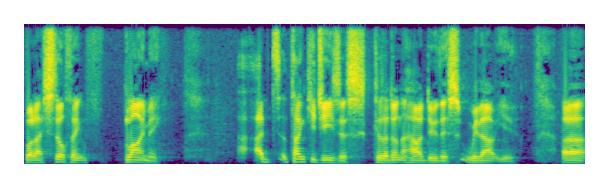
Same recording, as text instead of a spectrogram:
But I still think, blimey, I, thank you, Jesus, because I don't know how I'd do this without you. Uh,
